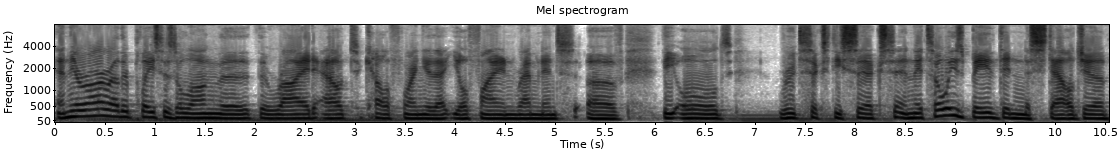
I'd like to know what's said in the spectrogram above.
And there are other places along the, the ride out to California that you'll find remnants of the old Route 66. And it's always bathed in nostalgia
